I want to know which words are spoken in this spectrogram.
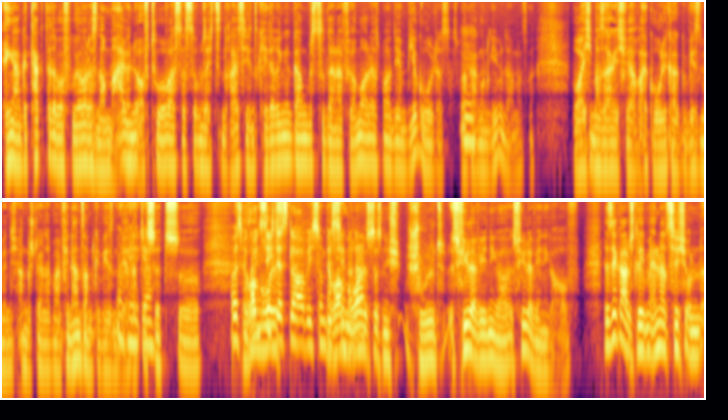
enger getaktet, aber früher war das normal, wenn du auf Tour warst, dass du um 16.30 Uhr ins Catering gegangen bist zu deiner Firma und erstmal dir ein Bier geholt hast. Das war mhm. gang und gäbe damals. Ne? Wobei ich immer sage, ich wäre auch Alkoholiker gewesen, wenn ich Angestellter beim Finanzamt gewesen wäre. Okay, das ja. ist jetzt, äh, Aber es begünstigt das, glaube ich, so ein bisschen, oder? ist das nicht schuld. Es fiel ja weniger, es fiel ja weniger auf. Das ist egal, das Leben ändert sich und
